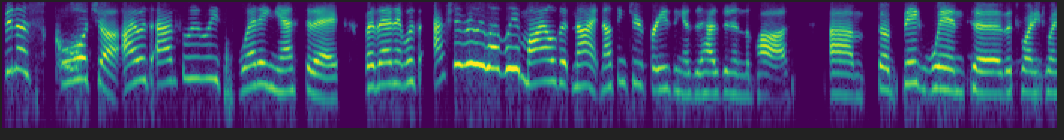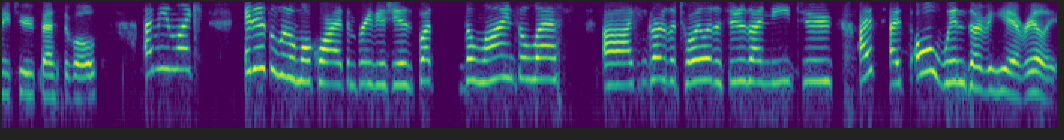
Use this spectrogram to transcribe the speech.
been a scorcher. I was absolutely sweating yesterday, but then it was actually really lovely and mild at night. Nothing too freezing as it has been in the past. Um, so a big win to the 2022 festival. I mean, like it is a little more quiet than previous years, but the lines are less. Uh, I can go to the toilet as soon as I need to. I, it's all wins over here, really.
